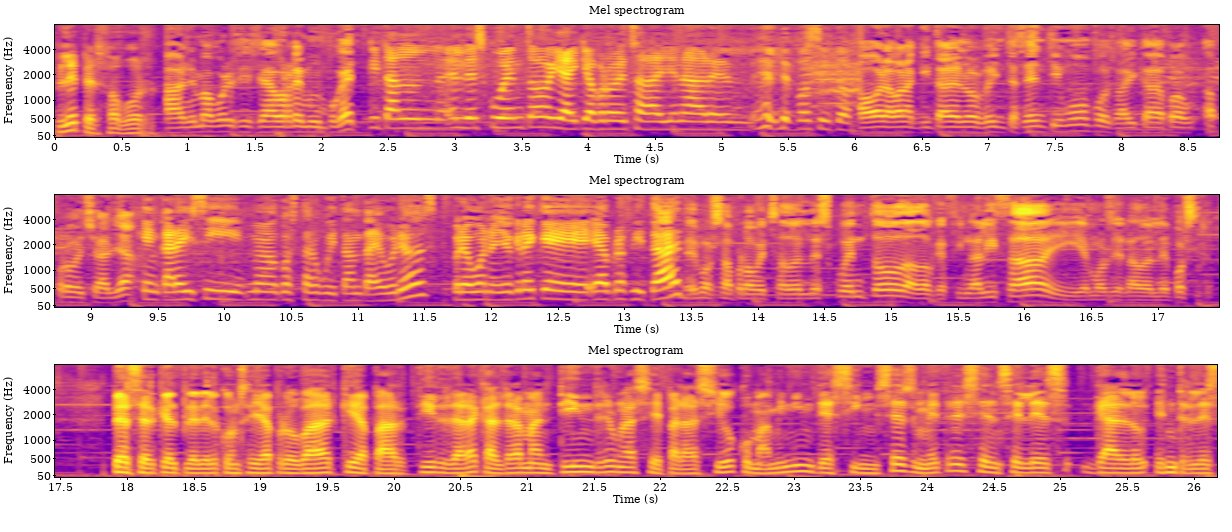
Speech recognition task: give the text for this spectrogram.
Ple, per favor. Anem a veure si se ahorrem un poquet. Quitan el descuento y hay que aprovechar a llenar el, el depósito. Ahora van a quitar los 20 céntimos, pues hay que apro- aprovechar ya. Encara així me va a costar 80 euros, però bueno, jo crec que he aprofitat. Hemos aprovechado el descuento dado que finaliza y hemos llenado el depósito. Per cert que el ple del Consell ha aprovat que a partir d'ara caldrà mantindre una separació com a mínim de 500 metres sense les galo- entre les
